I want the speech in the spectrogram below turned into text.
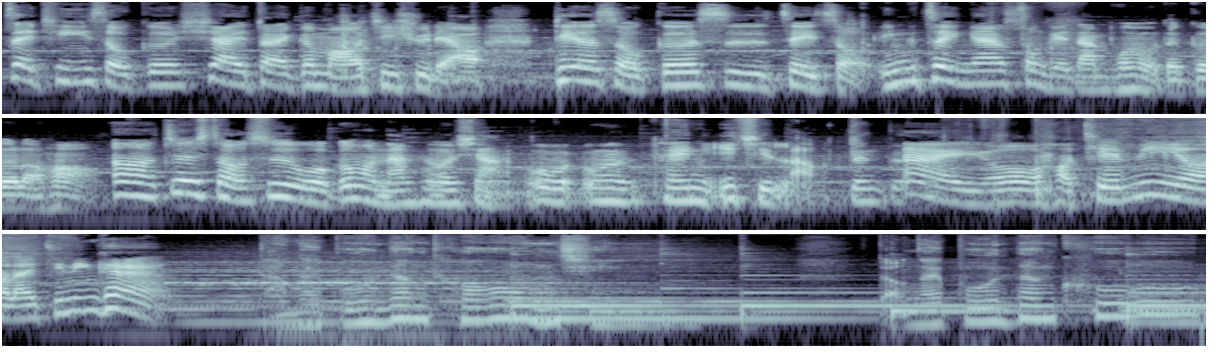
再听一首歌，下一段跟毛继续聊。第二首歌是这首，应这应该要送给男朋友的歌了哈。嗯，这首是我跟我男朋友想，我我陪你一起老，真的。哎呦，好甜蜜哦！来听听看。当爱不能同情，当爱不能哭，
